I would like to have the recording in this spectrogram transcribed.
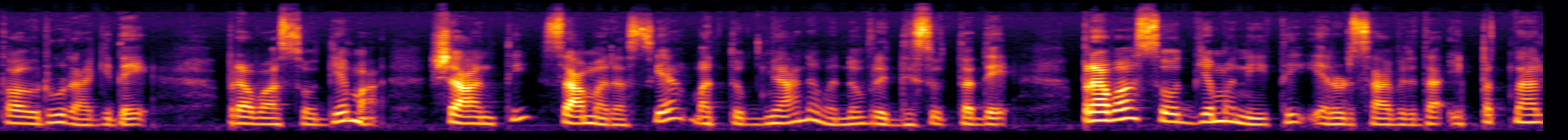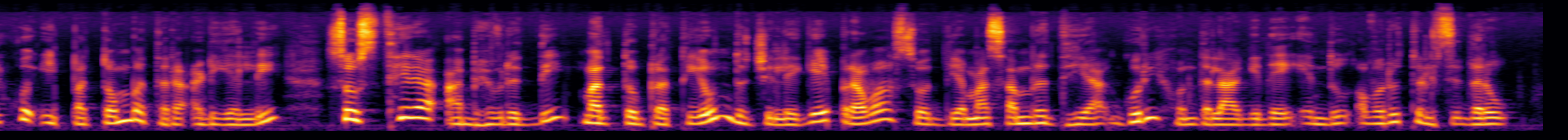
ತವರೂರಾಗಿದೆ ಪ್ರವಾಸೋದ್ಯಮ ಶಾಂತಿ, ಸಾಮರಸ್ಯ ಮತ್ತು ಜ್ಞಾನವನ್ನು ವೃದ್ಧಿಸುತ್ತದೆ. ಪ್ರವಾಸೋದ್ಯಮ ನೀತಿ ಎರಡು ಸಾವಿರದ ಇಪ್ಪತ್ನಾಲ್ಕು ಇಪ್ಪತ್ತೊಂಬತ್ತರ ಅಡಿಯಲ್ಲಿ ಸುಸ್ಥಿರ ಅಭಿವೃದ್ಧಿ ಮತ್ತು ಪ್ರತಿಯೊಂದು ಜಿಲ್ಲೆಗೆ ಪ್ರವಾಸೋದ್ಯಮ ಸಮೃದ್ಧಿಯ ಗುರಿ ಹೊಂದಲಾಗಿದೆ ಎಂದು ಅವರು ತಿಳಿಸಿದರು.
